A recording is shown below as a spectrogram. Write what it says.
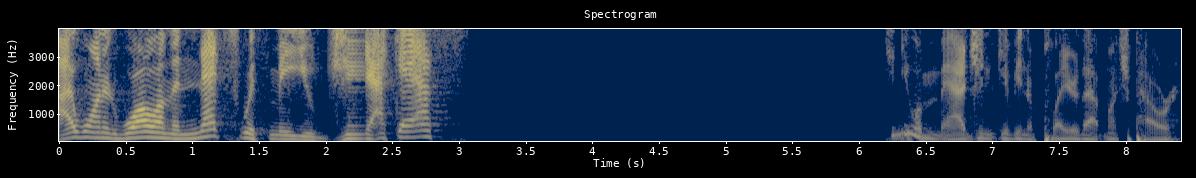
I wanted Wall on the Nets with me, you jackass. Can you imagine giving a player that much power?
